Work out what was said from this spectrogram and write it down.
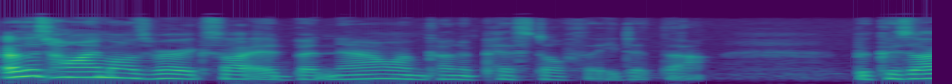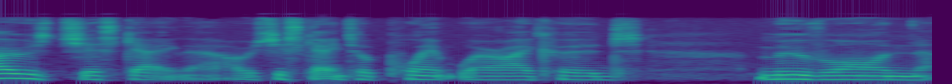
at the time I was very excited, but now I'm kind of pissed off that he did that because I was just getting there. I was just getting to a point where I could move on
